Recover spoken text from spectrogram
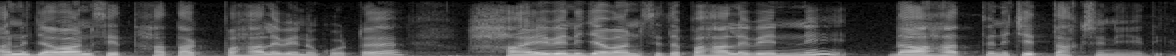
අන්න ජවන් සිත 7ක් පහළ වෙනකොට 6 වෙනි ජවන් සිත පහළ වෙන්නේ 17 වෙනි චිත්තක්ෂණයේදී.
